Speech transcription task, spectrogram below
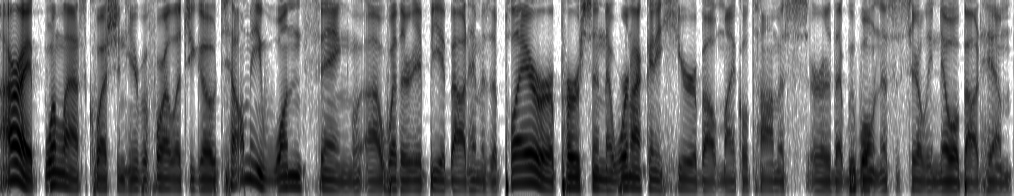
All right, one last question here before I let you go. Tell me one thing, uh, whether it be about him as a player or a person that we're not going to hear about Michael Thomas or that we won't necessarily know about him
